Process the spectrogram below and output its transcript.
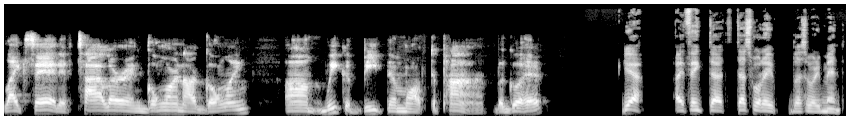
like said, if Tyler and Gorn are going, um, we could beat them off the pond. But go ahead. Yeah, I think that's that's what I that's what I meant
